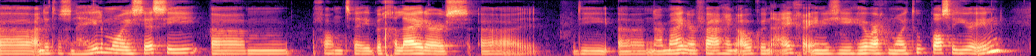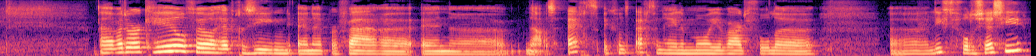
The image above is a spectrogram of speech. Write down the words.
Uh, en dit was een hele mooie sessie um, van twee begeleiders. Uh, die naar mijn ervaring ook hun eigen energie heel erg mooi toepassen hierin. waardoor ik heel veel heb gezien en heb ervaren. En nou, het is echt, ik vond het echt een hele mooie, waardevolle liefdevolle sessie.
